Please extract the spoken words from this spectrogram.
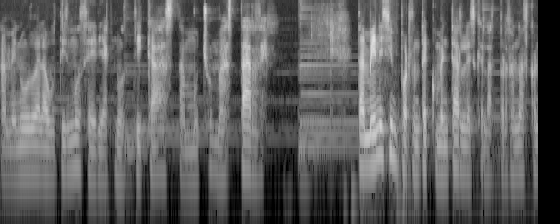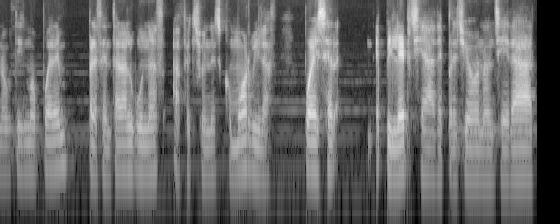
a menudo el autismo se diagnostica hasta mucho más tarde. También es importante comentarles que las personas con autismo pueden presentar algunas afecciones comórbidas. Puede ser epilepsia, depresión, ansiedad,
